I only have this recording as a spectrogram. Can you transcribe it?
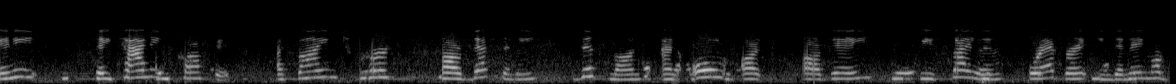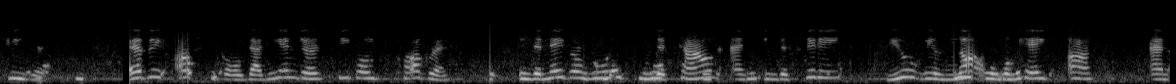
Any satanic prophet assigned to curse our destiny this month and all our, our days be silenced forever in the name of Jesus. Every obstacle that hinders people's progress in the neighborhood, in the town, and in the city, you will not locate us and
